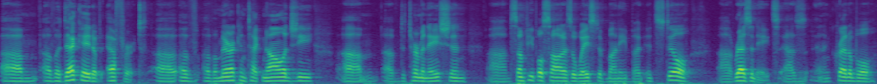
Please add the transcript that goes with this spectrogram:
um, of a decade of effort, uh, of, of American technology, um, of determination. Um, some people saw it as a waste of money, but it still uh, resonates as an incredible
